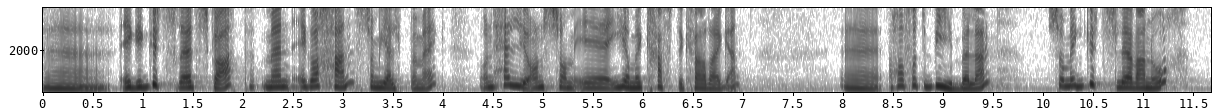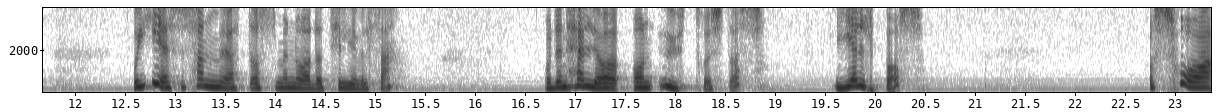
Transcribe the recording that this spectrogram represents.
Eh, Jeg er Guds redskap, men jeg har Han som hjelper meg, og Den hellige ånd som er, gir meg kraft til hverdagen. Jeg har fått Bibelen, som er Guds levende ord. Og Jesus han møter oss med nåde og tilgivelse. Og Den hellige ånd utruster oss, hjelper oss. Og så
